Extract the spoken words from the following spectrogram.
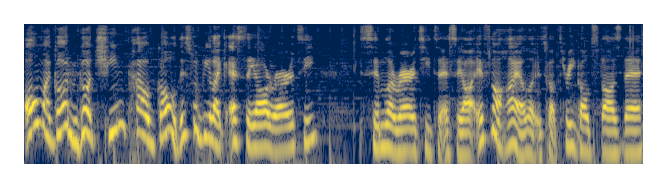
Oh my god, we got Chien-Pao Gold. This would be like SAR rarity. Similar rarity to SAR, if not higher. Look, it's got three gold stars there.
